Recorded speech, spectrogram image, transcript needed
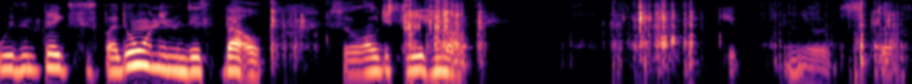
within Pegasus, but I don't want him in this battle, so I'll just leave him out. Yep, and stuff.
